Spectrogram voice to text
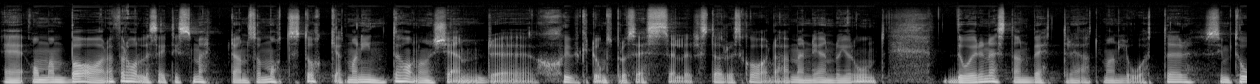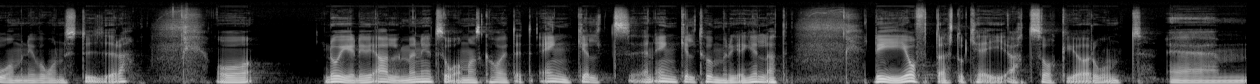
Eh, om man bara förhåller sig till smärtan som måttstock, att man inte har någon känd eh, sjukdomsprocess eller större skada, men det ändå gör ont, då är det nästan bättre att man låter symptomnivån styra. Och då är det i allmänhet så, om man ska ha ett, ett enkelt, en enkel tumregel, att det är oftast okej okay att saker gör ont Ehm,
